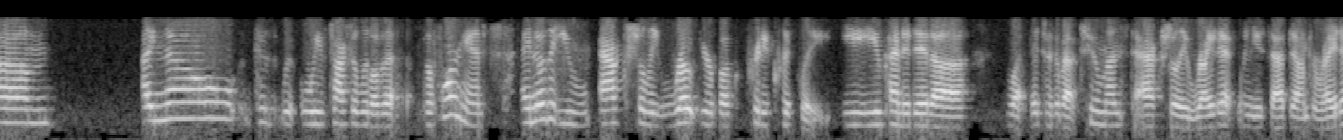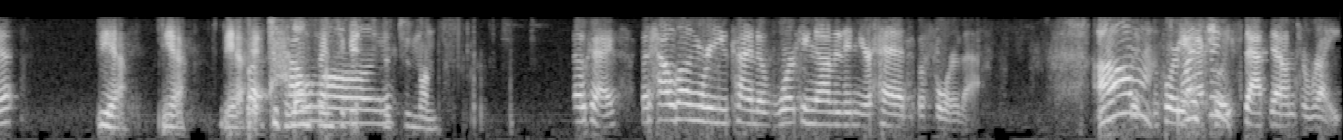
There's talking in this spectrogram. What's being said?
um I know because we, have talked a little bit beforehand. I know that you actually wrote your book pretty quickly. You, you kind of did a what? It took about two months to actually write it when you sat down to write it. Yeah, yeah, Yeah, but it took a how long time long... to get to the two months. Okay, but how long were you kind of working on it in your head before that? Um, before you I actually think, sat down to write.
